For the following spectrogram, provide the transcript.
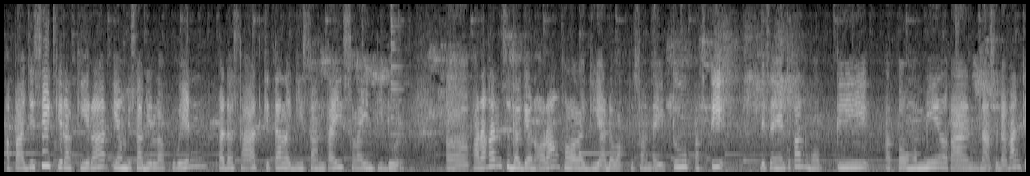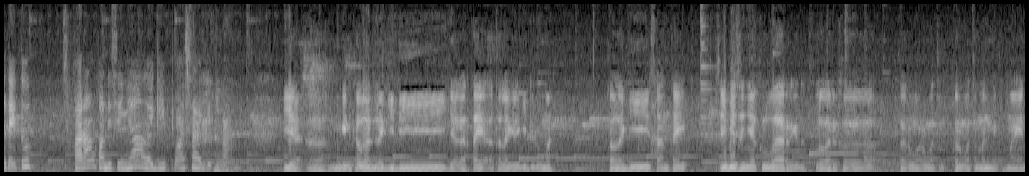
apa aja sih kira-kira yang bisa dilakuin pada saat kita lagi santai selain tidur? Uh, karena kan sebagian orang kalau lagi ada waktu santai itu pasti biasanya itu kan ngopi atau ngemil kan. Nah, sedangkan kita itu sekarang kondisinya lagi puasa gitu kan. Iya, uh, mungkin kalau lagi di Jakarta ya atau lagi lagi di rumah, kalau lagi santai, saya biasanya keluar gitu, keluar ke ke rumah-rumah ke rumah teman gitu main.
